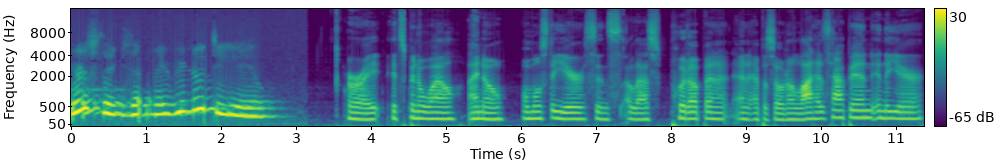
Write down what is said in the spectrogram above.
Here's things that may be new to you. All right, it's been a while. I know, almost a year since I last put up an, an episode. A lot has happened in the year.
